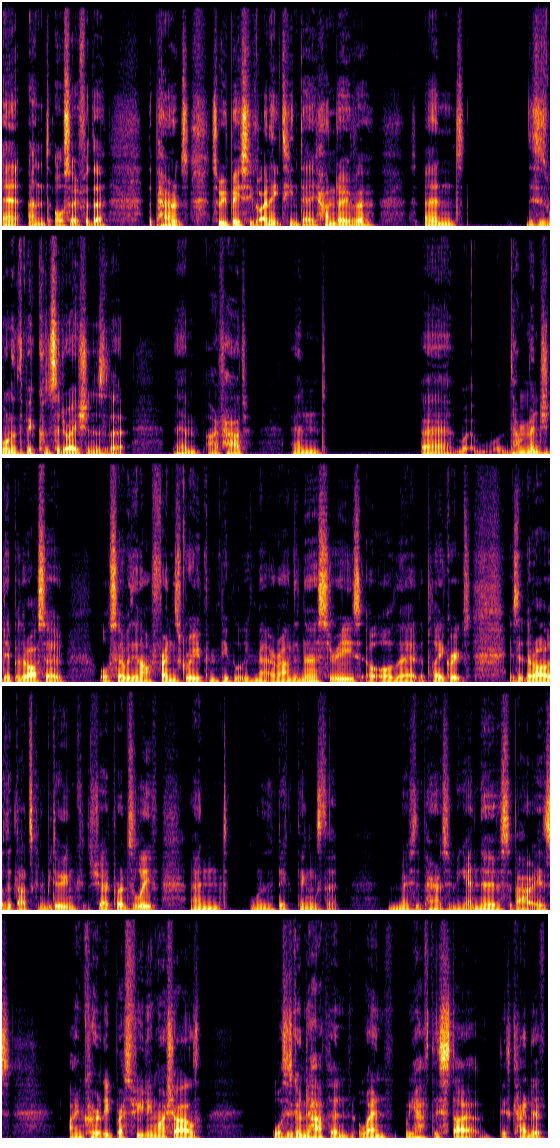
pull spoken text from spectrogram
uh, and also for the the parents. So we've basically got an 18 day handover, and this is one of the big considerations that um, I've had, and uh, haven't mentioned it, but they're also also within our friends group and people that we've met around the nurseries or, or the the play groups, is that there are other dads going to be doing shared parental leave, and one of the big things that most of the parents have been getting nervous about is, I'm currently breastfeeding my child. What is going to happen when we have this start, this kind of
